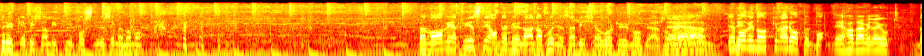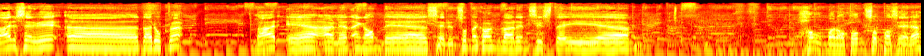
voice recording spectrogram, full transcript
bruker bikkja litt tid på å snus imellom òg. Men hva vet vi? Stian det mulig han har funnet seg bikkje og går tur med oppi her. Så det, Det- det må vi nok være åpne på. Det hadde jeg ville gjort. Der ser vi uh, der oppe. Der er Erlend Engan. Det ser ut som det kan være den siste i uh, halvmaraton som passerer.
